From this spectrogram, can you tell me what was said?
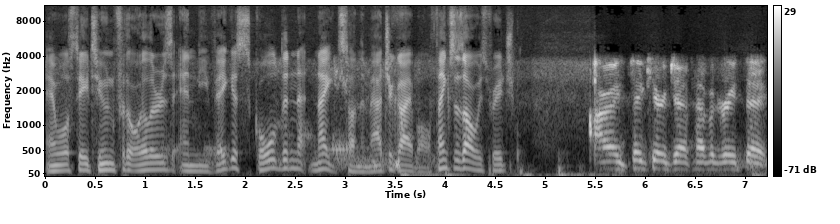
and we'll stay tuned for the Oilers and the Vegas Golden Knights on the Magic Eyeball. Thanks as always, Reach. All right, take care, Jeff. Have a great day.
